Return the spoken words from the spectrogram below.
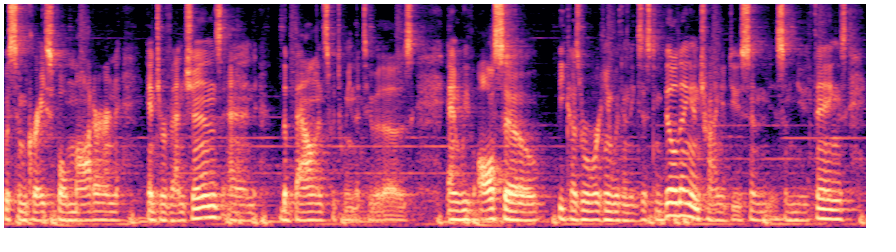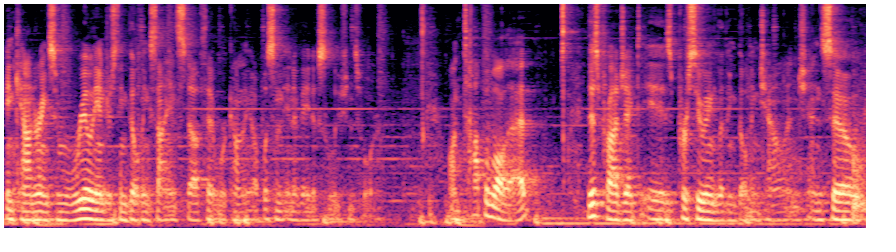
with some graceful modern interventions and the balance between the two of those. And we've also, because we're working with an existing building and trying to do some, some new things, encountering some really interesting building science stuff that we're coming up with some innovative solutions for. On top of all that, this project is pursuing Living Building Challenge. And so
